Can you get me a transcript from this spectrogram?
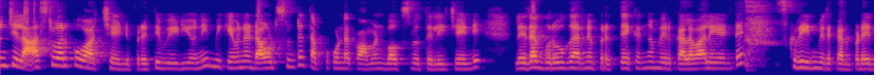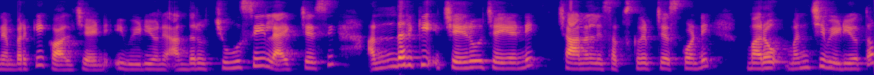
నుంచి లాస్ట్ వరకు వాచ్ చేయండి ప్రతి వీడియోని. మీకు ఏమైనా డౌట్స్ ఉంటే తప్పకుండా కామెంట్ బాక్స్లో తెలియచేయండి. లేదా గురువు గారిని ప్రత్యేకంగా మీరు కలవాలి అంటే స్క్రీన్ మీద కనపడే నెంబర్కి కాల్ చేయండి. ఈ వీడియోని అందరూ చూసి లైక్ చేసి అందరికీ చేరువ చేయండి. ఛానల్ని సబ్స్క్రైబ్ చేసుకోండి. మరో మంచి వీడియోతో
